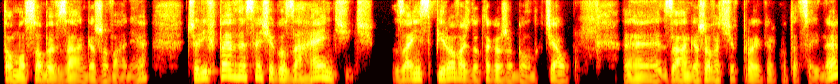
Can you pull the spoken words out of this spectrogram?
tą osobę w zaangażowanie, czyli w pewnym sensie go zachęcić, zainspirować do tego, żeby on chciał e, zaangażować się w projekt rekrutacyjny.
